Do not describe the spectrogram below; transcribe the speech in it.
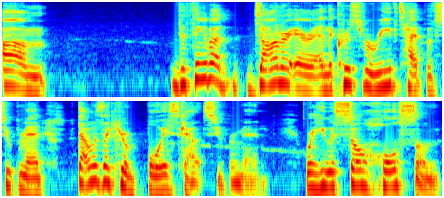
um, the thing about donner era and the christopher reeve type of superman that was like your boy scout superman where he was so wholesome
